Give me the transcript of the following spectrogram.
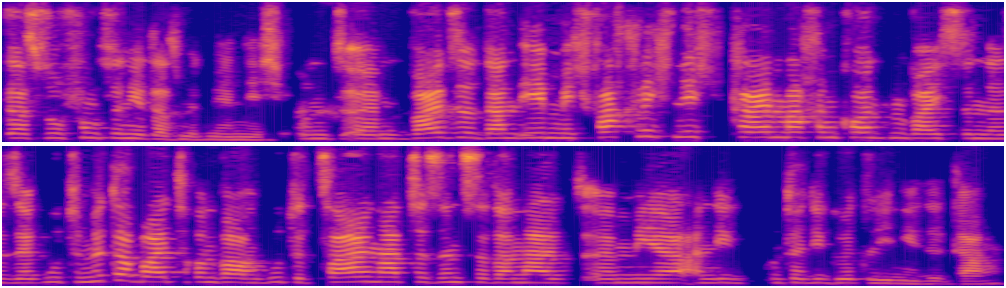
das so funktioniert das mit mir nicht. Und ähm, weil sie dann eben mich fachlich nicht klein machen konnten, weil ich so eine sehr gute Mitarbeiterin war und gute Zahlen hatte, sind sie dann halt äh, mir an die unter die Gürtellinie gegangen.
